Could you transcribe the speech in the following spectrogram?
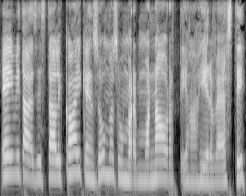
ei mitään. Siis tää oli kaiken summa summarum, mä nauratti ihan hirveästi.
